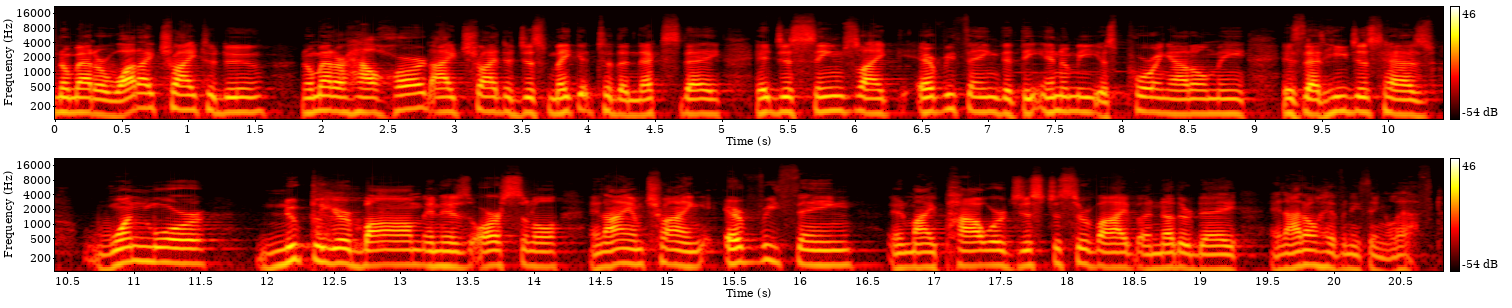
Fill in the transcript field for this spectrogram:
no matter what I try to do, no matter how hard I try to just make it to the next day, it just seems like everything that the enemy is pouring out on me is that he just has one more nuclear bomb in his arsenal, and I am trying everything in my power just to survive another day, and I don't have anything left.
